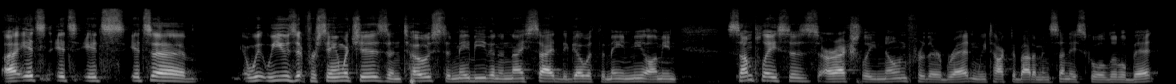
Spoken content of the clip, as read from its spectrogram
Uh, it's it's it's it's a we, we use it for sandwiches and toast and maybe even a nice side to go with the main meal. I mean, some places are actually known for their bread, and we talked about them in Sunday school a little bit.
